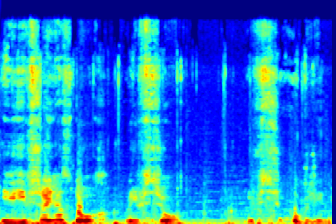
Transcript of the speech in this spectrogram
І, і все, я здох. І все. І все, блін.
